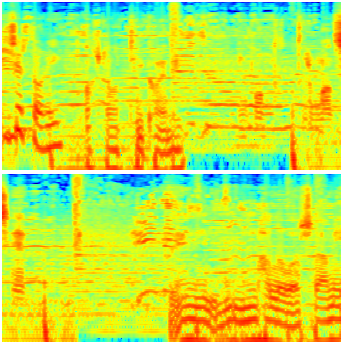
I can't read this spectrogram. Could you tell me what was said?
কিসের সরি আসলে আমার ঠিক হয়নি। বন্ধুত্বের মাঝে ভালোবাসা আমি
